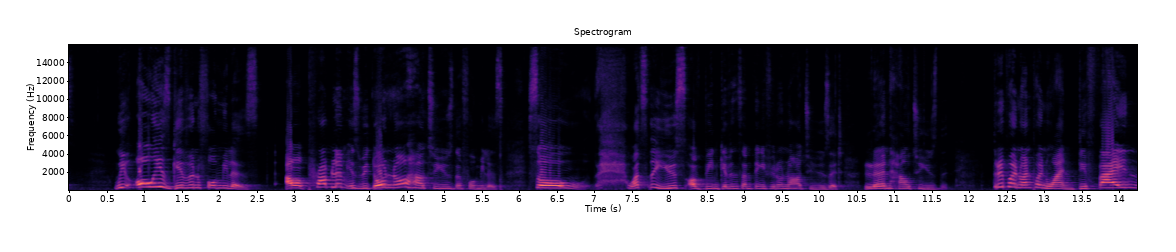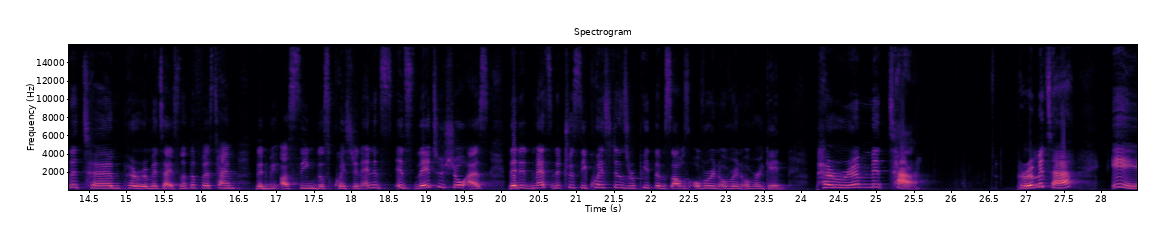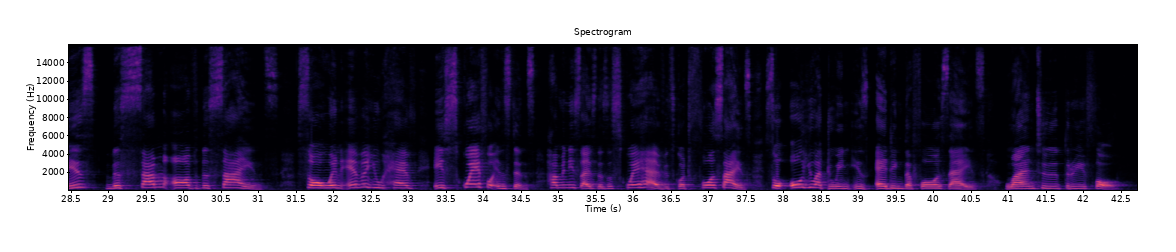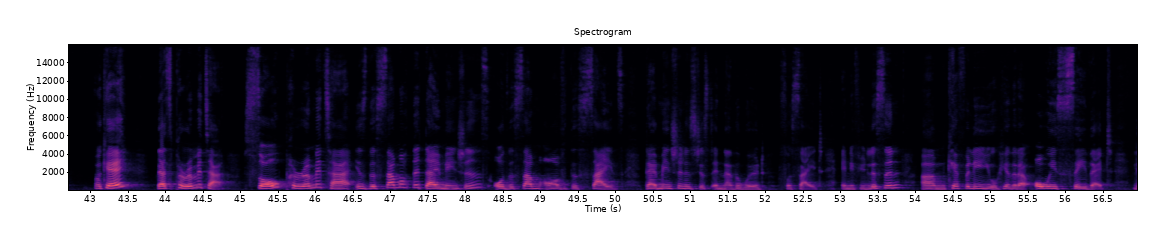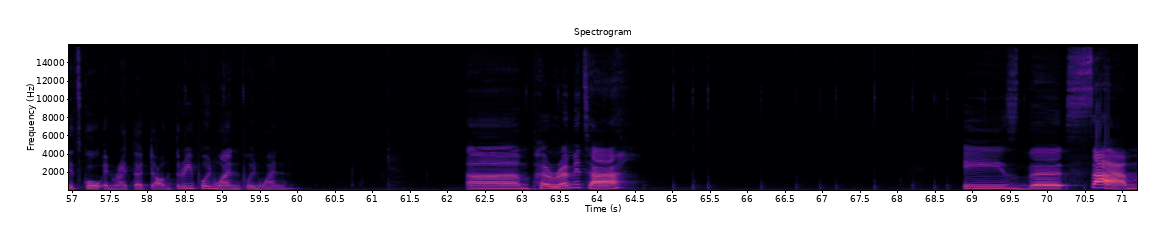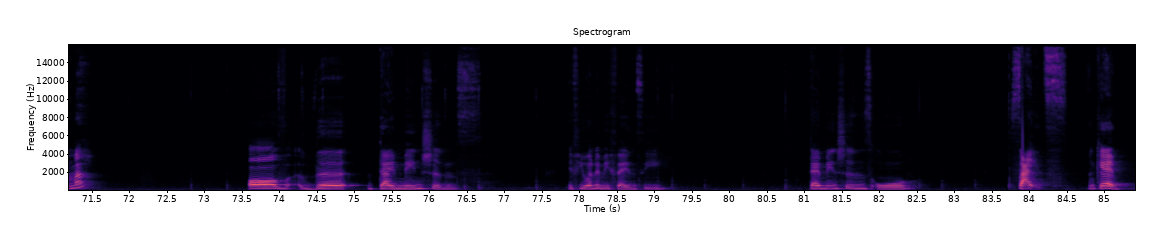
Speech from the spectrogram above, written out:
We always given formulas. Our problem is we don't know how to use the formulas. So what's the use of being given something if you don't know how to use it? Learn how to use it. 3.1.1, define the term perimeter. It's not the first time that we are seeing this question and it's, it's there to show us that it maths literacy questions repeat themselves over and over and over again. Perimeter. Perimeter is the sum of the sides. So whenever you have a square, for instance, how many sides does a square have? It's got four sides. So all you are doing is adding the four sides. One, two, three, four. Okay? That's perimeter. So perimeter is the sum of the dimensions or the sum of the sides. Dimension is just another word for side. And if you listen um, carefully, you'll hear that I always say that. Let's go and write that down. 3.1.1. Um, perimeter is the sum of the dimensions. If you want to be fancy dimensions or sides. Okay.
